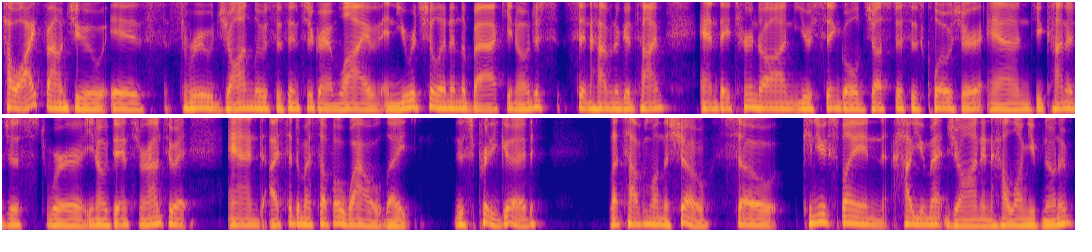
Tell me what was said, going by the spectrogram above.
how I found you is through John Lewis's Instagram live, and you were chilling in the back, you know, just sitting having a good time. And they turned on your single Justice is Closure, and you kind of just were, you know, dancing around to it. And I said to myself, Oh wow, like this is pretty good. Let's have him on the show. So can you explain how you met John and how long you've known him?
